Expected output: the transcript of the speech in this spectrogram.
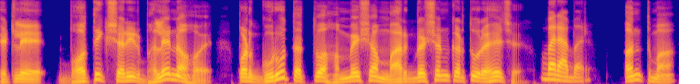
એટલે ભૌતિક શરીર ભલે ન હોય પણ ગુરુ તત્વ હંમેશા માર્ગદર્શન કરતું રહે છે. બરાબર. અંતમાં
